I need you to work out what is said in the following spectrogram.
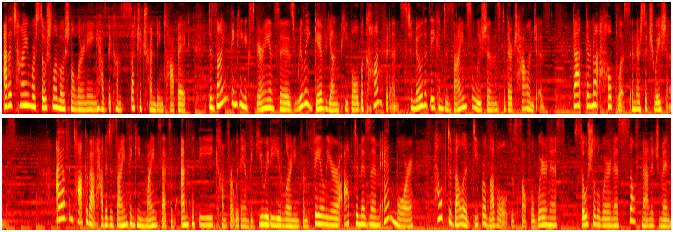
At a time where social emotional learning has become such a trending topic, design thinking experiences really give young people the confidence to know that they can design solutions to their challenges, that they're not helpless in their situations. I often talk about how the design thinking mindsets of empathy, comfort with ambiguity, learning from failure, optimism, and more help develop deeper levels of self awareness, social awareness, self management,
